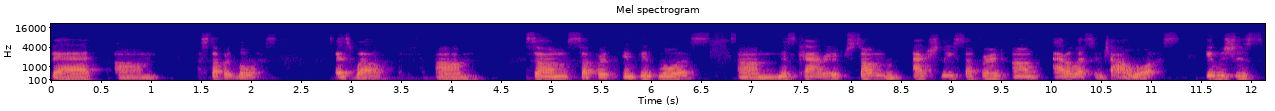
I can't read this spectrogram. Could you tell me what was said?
that um, suffered loss, as well. Um, some suffered infant loss, um, miscarriage. Some actually suffered um, adolescent child loss. It was just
